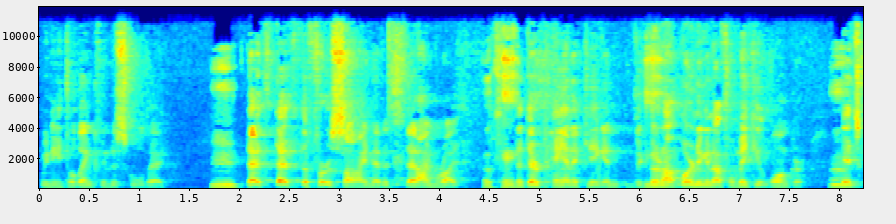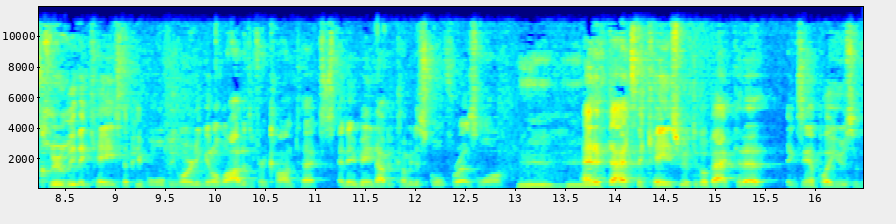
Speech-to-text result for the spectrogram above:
we need to lengthen the school day. Hmm. That's that's the first sign that it's that I'm right. Okay. That they're panicking and they're Yeah. not learning enough. We'll make it longer. Mm. It's clearly the case that people will be learning in a lot of different contexts, and they may not be coming to school for as long. Hmm. Hmm. And if that's the case, we have to go back to that example I used of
